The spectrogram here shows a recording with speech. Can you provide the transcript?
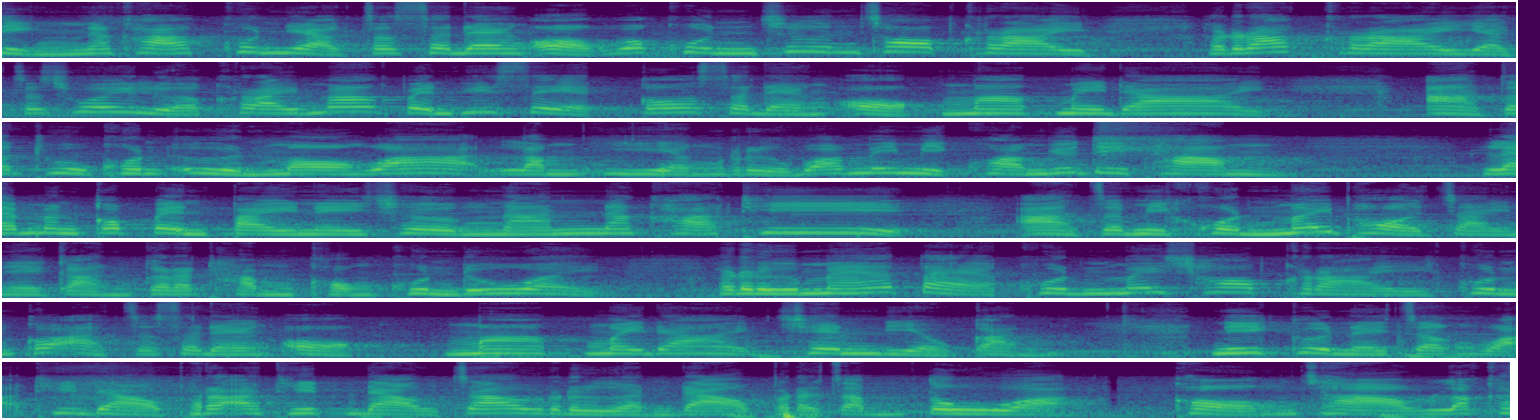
สิงห์นะคะ คุณอยากจะแสดงออกว่าคุณชื่นชอบใคร รักใครอยากจะช่วยเหลือใครมากเป็นพิเศษก็แสดงออกมากไม่ได้ อาจจะถูกคนอื่นมองว่าลำเอียงหรือว่าไม่มีความยุติธรรม และมันก็เป็นไปในเชิงนั้นนะคะที่อาจจะมีคนไม่พอใจในการกระทำของคุณด้วย หรือแม้แต่คุณไม่ชอบใคร คุณก็อาจจะแสดงออกมากไม่ได้ เช่นเดียวกัน นี่คือในจังหวะที่ดาวพระอาทิตย์ดาวเจ้าเรือนดาวประจำตัว ของชาวลัค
